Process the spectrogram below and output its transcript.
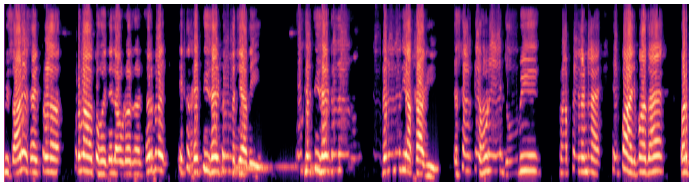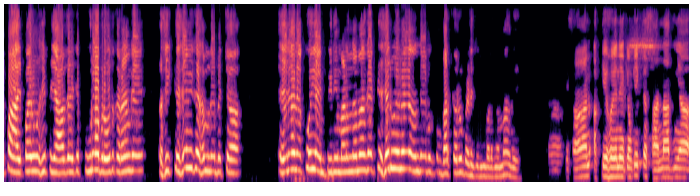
ਵੀ ਸਾਰੇ ਸੈਕਟਰ ਪ੍ਰਭਾਵਿਤ ਹੋਏ ਤੇ ਲਾਕਡਾਊਨ ਨਾਲ, ਸਿਰਫ ਇੱਕ ਖੇਤੀ ਸੈਕਟਰ ਬਚਿਆ ਸੀ। ਉਹ ਖੇਤੀ ਸੈਕਟਰ ਦੇ ਫਿਰ ਇਹਨਾਂ ਦੀ ਅੱਖ ਆ ਗਈ। ਇਸ ਕਰਕੇ ਹੁਣ ਇਹ ਜੋ ਵੀ ਪ੍ਰਾਪੇਗੰਡਾ ਹੈ ਇਹ ਭਾਜਪਾ ਦਾ ਹੈ, ਪਰ ਭਾਜਪਾ ਨੂੰ ਅਸੀਂ ਪੰਜਾਬ ਦੇ ਵਿੱਚ ਪੂਰਾ ਵਿਰੋਧ ਕਰਾਂਗੇ। ਅਸੀਂ ਕਿਸੇ ਵੀ ਕਿਸਮ ਦੇ ਵਿੱਚ ਇਹਨਾਂ ਦਾ ਕੋਈ ਐਮਪੀ ਨਹੀਂ ਬਣਨ ਦੇਵਾਂਗੇ, ਕਿਸੇ ਨੂੰ ਇਹਨਾਂ ਦੇ ਵਰਕਰ ਨੂੰ ਪਿੰਡ ਚ ਨਹੀਂ ਬਣਨ ਦੇਵਾਂਗੇ। ਕਿਸਾਨ ਅੱਕੇ ਹੋਏ ਨੇ, ਕਿਉਂਕਿ ਕਿਸਾਨਾਂ ਦੀਆਂ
